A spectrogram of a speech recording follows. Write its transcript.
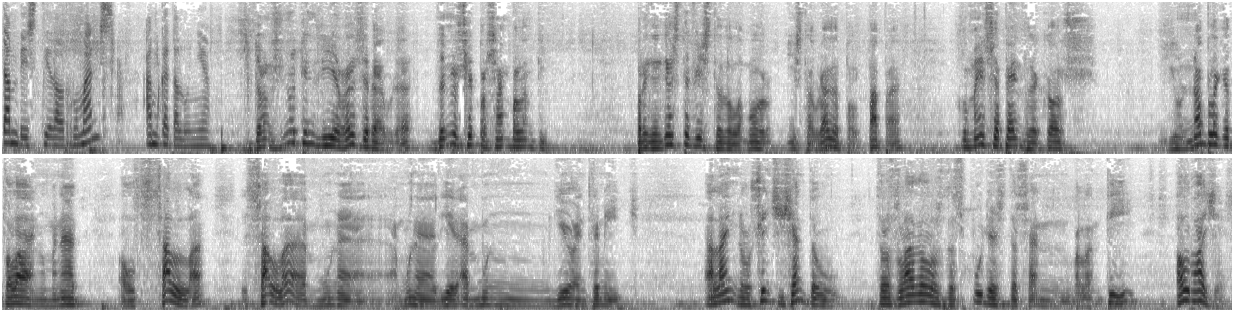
tan bèstia dels romans amb Catalunya? Doncs no tindria res a veure de no ser per Sant Valentí. Perquè aquesta festa de l'amor, instaurada pel papa, comença a prendre cos i un noble català anomenat el Salla, Salla amb, una, amb, una, amb un guió entremig, a l'any 961 traslada les despulles de Sant Valentí al Bages,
